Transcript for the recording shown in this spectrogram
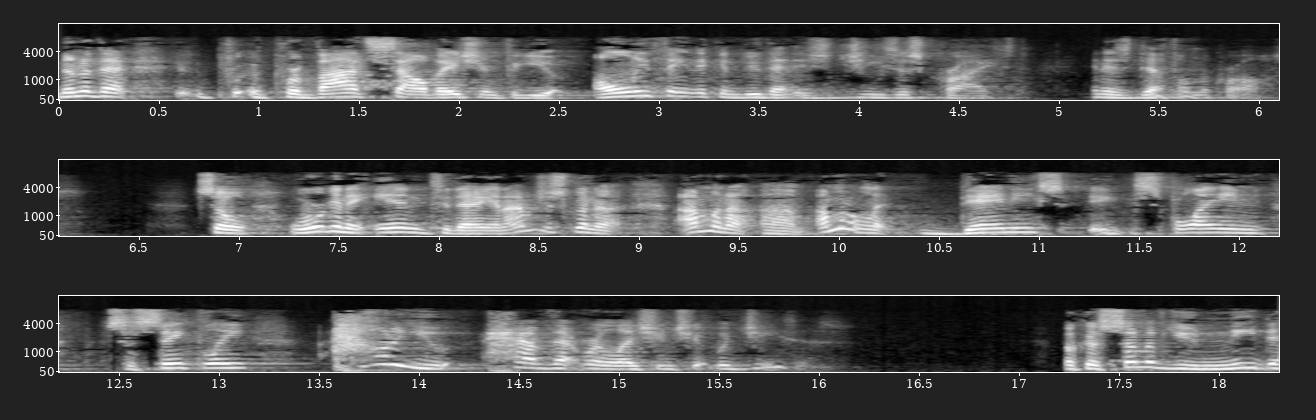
None of that pr- provides salvation for you. Only thing that can do that is Jesus Christ and his death on the cross. So we're going to end today, and I'm just going to I'm going to um, I'm going to let Danny explain succinctly how do you have that relationship with Jesus? Because some of you need to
